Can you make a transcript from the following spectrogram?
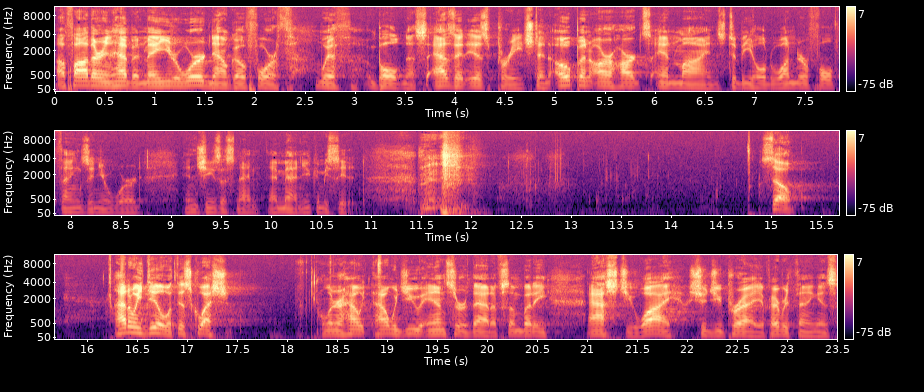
Uh, Father in heaven, may your word now go forth with boldness as it is preached, and open our hearts and minds to behold wonderful things in your word. In Jesus' name, amen. You can be seated. so, how do we deal with this question? I wonder how, how would you answer that if somebody asked you, why should you pray if everything is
